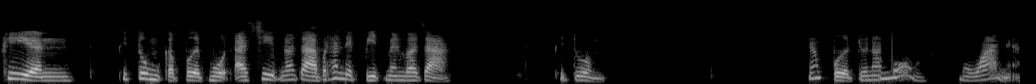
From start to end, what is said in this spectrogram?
เพี่อันพี่ตุ้มก็เปิดหมดอาชีพเนาะจ้าบ่ทันได้ปิดแม่นบ่จ้าพี่ตุ้มยังเปิดอยู่นะโมงเมื่อวานเนี่ย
